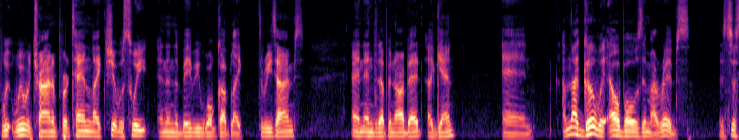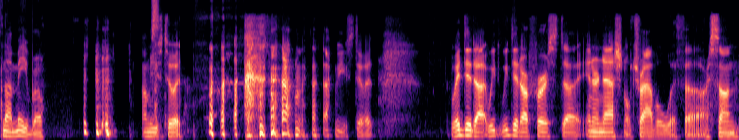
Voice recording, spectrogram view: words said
we we were trying to pretend like shit was sweet, and then the baby woke up like three times, and ended up in our bed again, and I'm not good with elbows in my ribs. It's just not me, bro. I'm used to it. I'm used to it. We did uh, we we did our first uh, international travel with uh, our son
